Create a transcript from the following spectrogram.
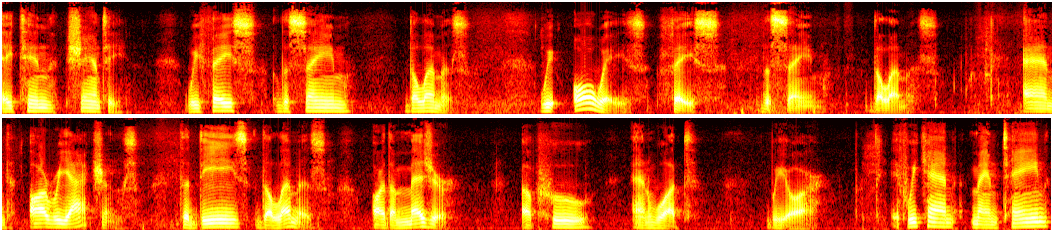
a tin shanty. We face the same dilemmas. We always face the same dilemmas. And our reactions to these dilemmas are the measure of who and what we are. If we can maintain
